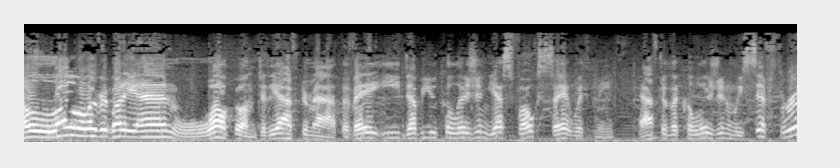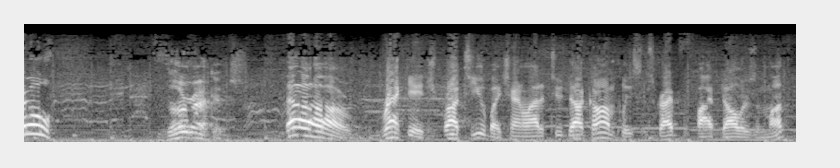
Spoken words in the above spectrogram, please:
Hello, everybody, and welcome to the aftermath of AEW Collision. Yes, folks, say it with me. After the collision, we sift through The wreckage. the wreckage. Brought to you by ChannelAttitude.com. Please subscribe for five dollars a month,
